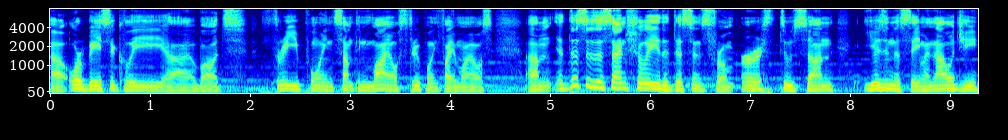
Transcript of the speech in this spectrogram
uh, or basically uh, about 3 point something miles, 3.5 miles. Um, this is essentially the distance from Earth to Sun using the same analogy.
